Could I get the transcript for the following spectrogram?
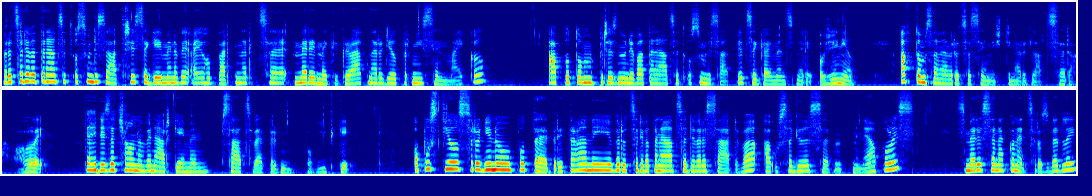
V roce 1983 se Gaimanovi a jeho partnerce Mary McGrath narodil první syn Michael a potom v březnu 1985 se Gaiman s Mary oženil. A v tom samém roce se jim ještě narodila dcera Holly. Tehdy začal novinář Gaiman psát své první povídky. Opustil s rodinou poté Británii v roce 1992 a usadili se v Minneapolis. Smery se nakonec rozvedli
